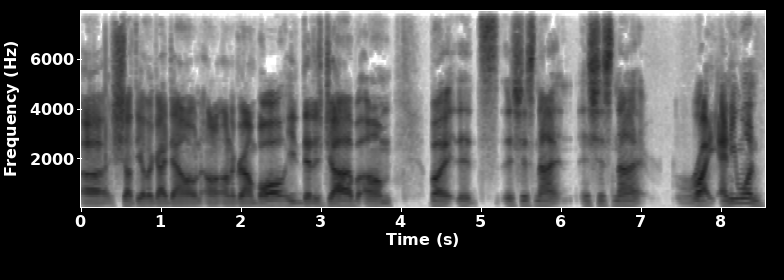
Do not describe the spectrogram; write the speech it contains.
uh, shut the other guy down on, on a ground ball. He did his job. Um, but it's it's just not it's just not right. Anyone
